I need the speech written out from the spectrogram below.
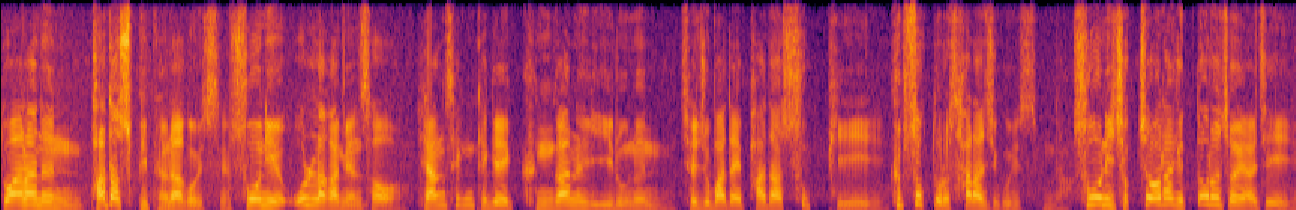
또 하나는 바다숲이 변하고 있어요. 수온이 올라가면서 해양 생태계의 근간을 이루는 제주 바다의 바다숲이 급속도로 사라지고 있습니다. 수온이 적절하게 떨어져야지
